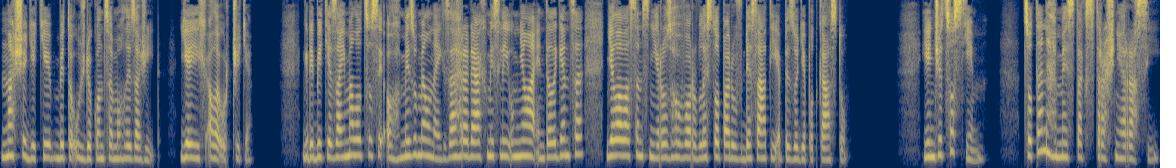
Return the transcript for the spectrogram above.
Naše děti by to už dokonce mohly zažít. Jejich ale určitě. Kdyby tě zajímalo, co si o hmyzumilných zahradách myslí umělá inteligence, dělala jsem s ní rozhovor v listopadu v desáté epizodě podcastu. Jenže co s tím? Co ten hmyz tak strašně rasí?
